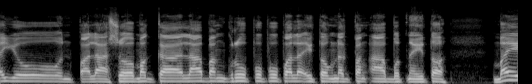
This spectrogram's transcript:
Ayun pala. So magkalabang grupo po pala itong nagpang-abot na ito. May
